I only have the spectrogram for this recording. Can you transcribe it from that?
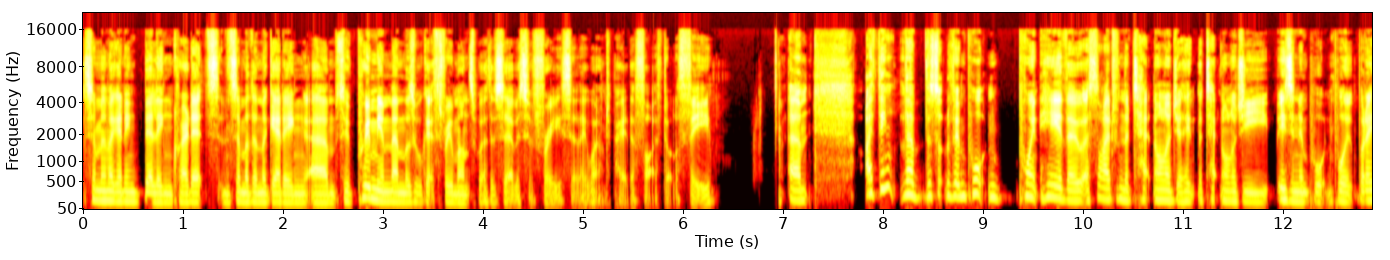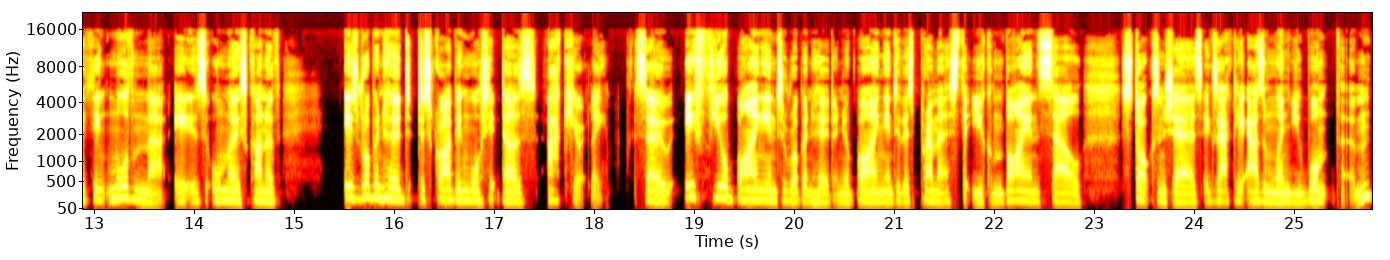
some of them are getting billing credits, and some of them are getting um, so premium members will get three months worth of service for free, so they won't have to pay the five dollar fee. Um, I think the, the sort of important point here, though, aside from the technology, I think the technology is an important point, but I think more than that, it is almost kind of is Robinhood describing what it does accurately? So if you're buying into Robinhood and you're buying into this premise that you can buy and sell stocks and shares exactly as and when you want them,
